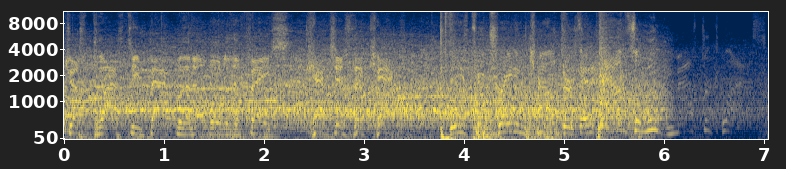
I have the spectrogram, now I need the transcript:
Just blasting back with an elbow to the face. Catches the kick. These two trading counters, an absolute masterclass.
